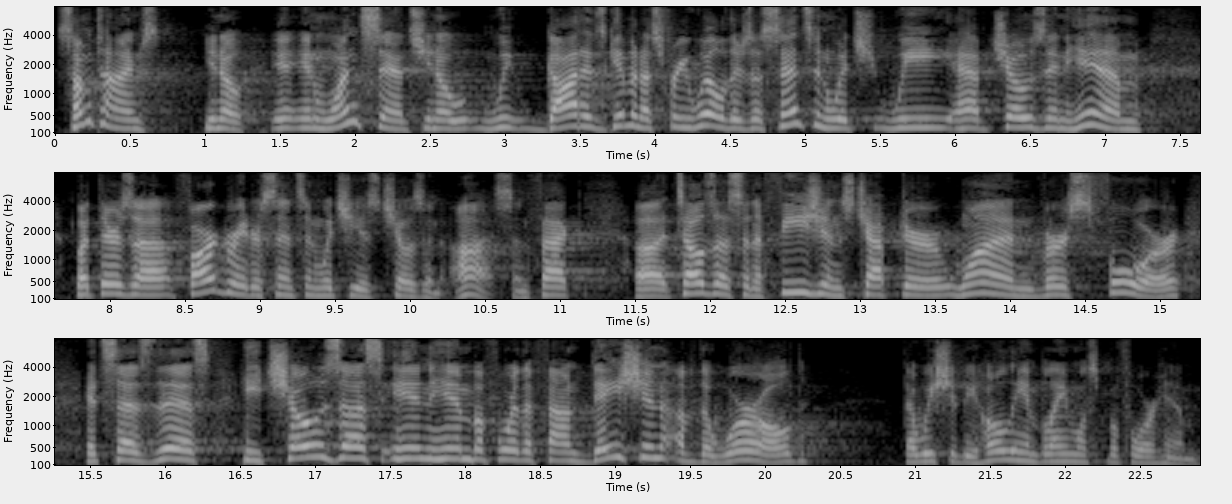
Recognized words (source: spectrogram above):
Sometimes you know, in, in one sense, you know, we, God has given us free will. There's a sense in which we have chosen Him, but there's a far greater sense in which He has chosen us. In fact, uh, it tells us in Ephesians chapter 1, verse 4, it says this He chose us in Him before the foundation of the world that we should be holy and blameless before Him.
